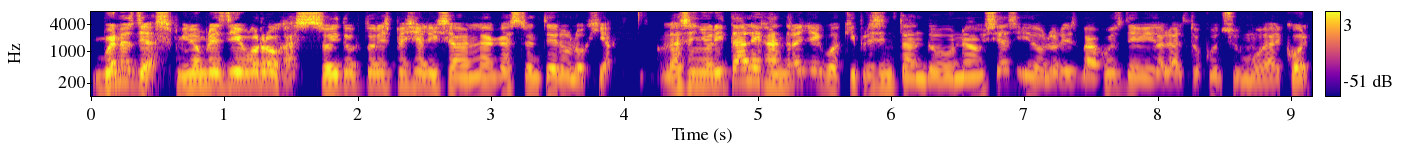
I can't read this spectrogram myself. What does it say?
Buenos días, mi nombre es Diego Rojas, soy doctor especializado en la gastroenterología. La señorita Alejandra llegó aquí presentando náuseas y dolores bajos debido al alto consumo de alcohol,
